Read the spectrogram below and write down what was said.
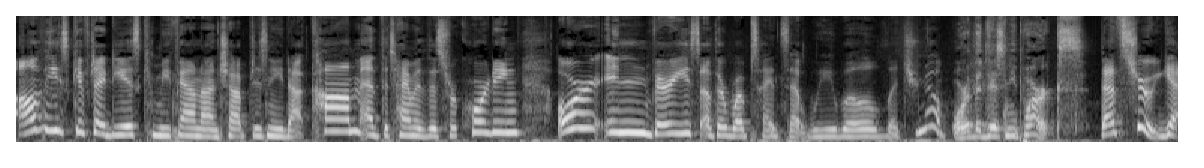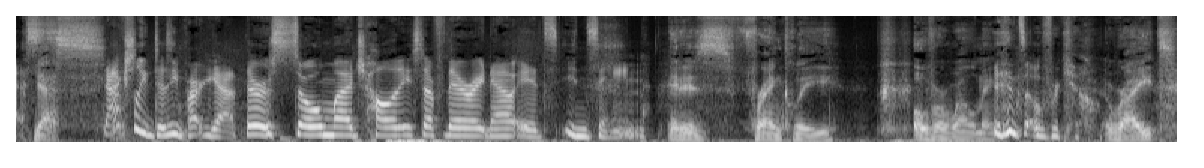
All these gift ideas can be found on shopdisney.com at the time of this recording or in various other websites that we will let you know. Or the Disney parks. That's true, yes. Yes. Actually, Disney Park, yeah, there is so much holiday stuff there right now. It's insane. It is frankly overwhelming, It's overkill. right?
